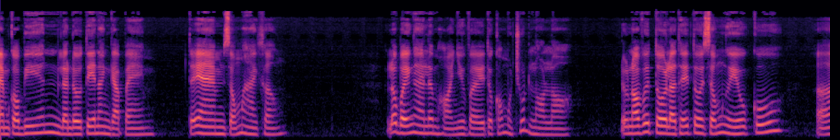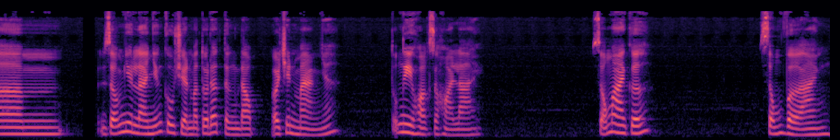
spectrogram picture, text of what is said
Em có biết lần đầu tiên anh gặp em Thấy em giống ai không? Lúc ấy nghe Lâm hỏi như vậy tôi có một chút lo lo Đừng nói với tôi là thấy tôi giống người yêu cũ. Um, Giống như là những câu chuyện mà tôi đã từng đọc Ở trên mạng nhé. Tôi nghi hoặc rồi hỏi lại. Giống ai cơ? Giống vợ anh.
